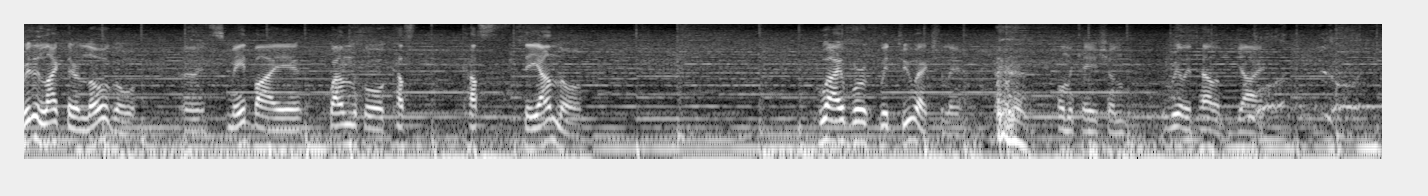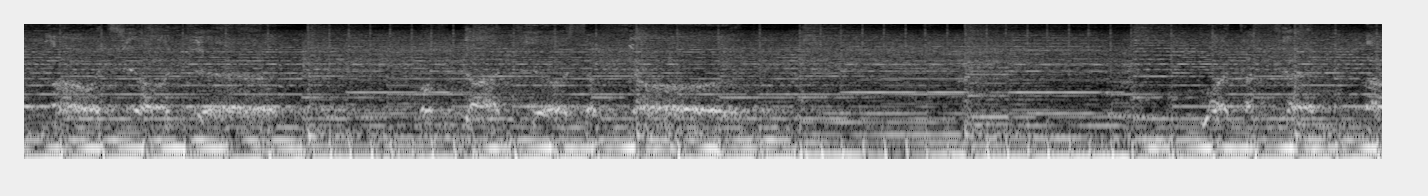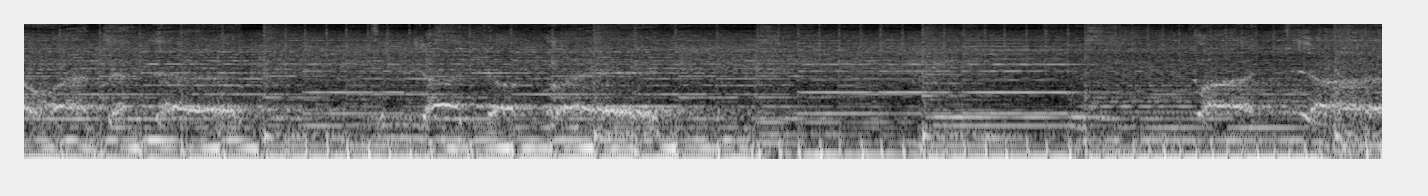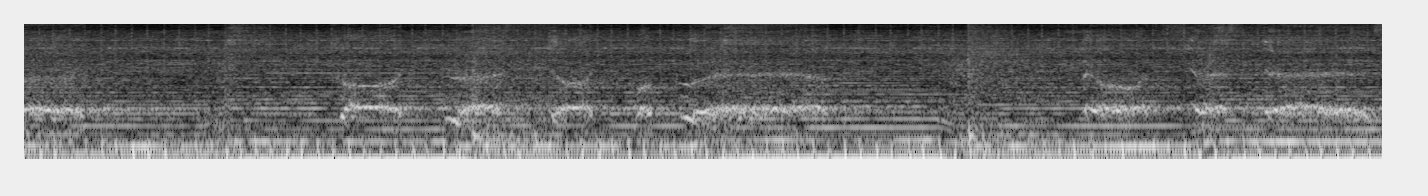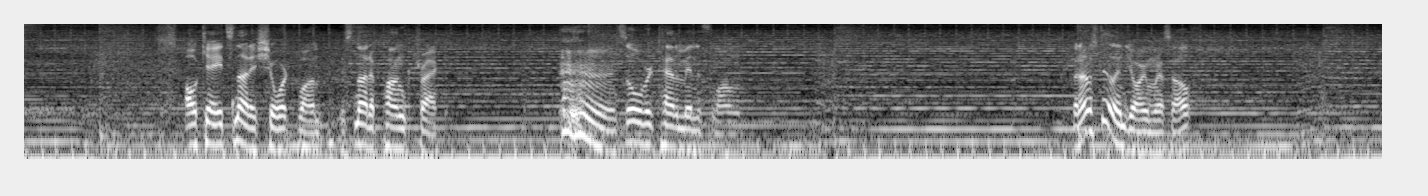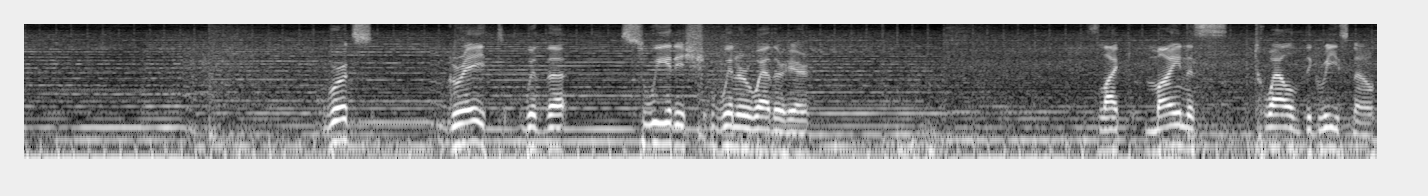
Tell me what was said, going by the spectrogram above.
Really like their logo. Uh, it's made by Juanjo Cas- Castellano, who I worked with too, actually, on occasion. Really talented guy. Okay, it's not a short one. It's not a punk track. it's over 10 minutes long. But I'm still enjoying myself. Works great with the Swedish winter weather here. It's like minus 12 degrees now.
